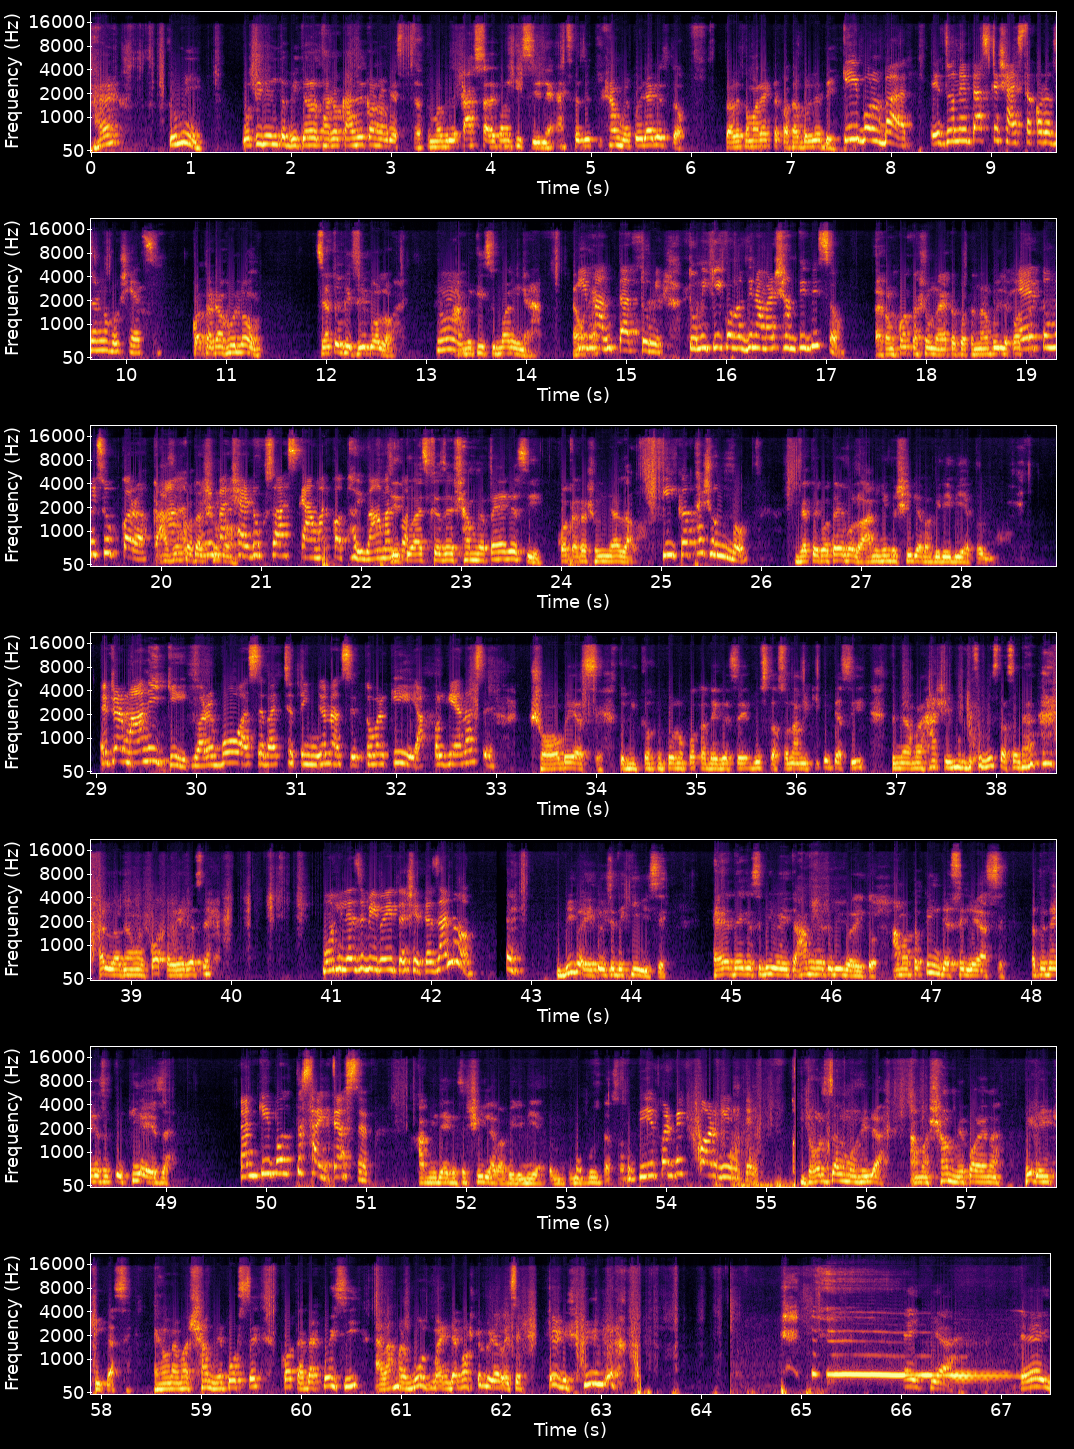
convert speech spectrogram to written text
হ্যাঁ? তুমি? প্রতিদিন তো ভিতরে থাকো কাজের কারণে ব্যস্ত। তোমার বলে কাজ ছাড়া কোনো কিছুই নেই। আজকে যদি সামনে পড়ে গেছো তাহলে তোমার একটা কথা বলে দিই। কি বলবার এই জন্য তো আজকে সাহায্য করার জন্য বসে আছি। কথাটা হলো যত কিছুই বলো আমি কিছু মানি না। কি মানতার তুমি? তুমি কি কোনোদিন আমার শান্তি দিছো? এখন কথা শোনো এত কথা না বললে এ কথা তুমি চুপ করো। কাজের কথা শোনো। বাসায় ঢুকছো আজকে আমার কথা হইবা আমার কথা- আজকে যে সামনে পেয়ে গেছি কথাটা শুনে যাও। কি কথা শুনব? যাতে কথাই বলো আমি কিন্তু শিলা ভাবির বিয়ে করব। এটার মানে কি? ঘরে বউ আছে বাচ্চা তিনজন আছে তোমার কি আকল জ্ঞান আছে? সবে আছে। তুমি কোনো কথা দেখেছে বুঝতেছো না আমি কি করতেছি তুমি আমার হাসি মুখে বুঝতেছো না? আর লগে আমার কথা হয়ে গেছে। মহিলা যে বিবাহিত সেটা জানো? বিবাহিত হয়েছে দেখি হয়েছে হ্যাঁ দেখেছে বিবাহিত আমি তো বিবাহিত। আমার তো তিনটা ছেলে আছে। তাতে দেখেছে তুই কি হয়ে যা। কারণ কি বলতে চাইতে আছে আমি দেখেছি শিলা ভাবির বিয়ে করব তুমি বুঝতেছো বিয়ে করবে কর কিনতে দরজাল মহিলা আমার সামনে পড়ে না। এটাই ঠিক আছে। এখন আমার সামনে পড়ছে কথাটা কইছি আর আমার মুড মাইন্ডটা নষ্ট করে গেছে এই কিয়া এই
